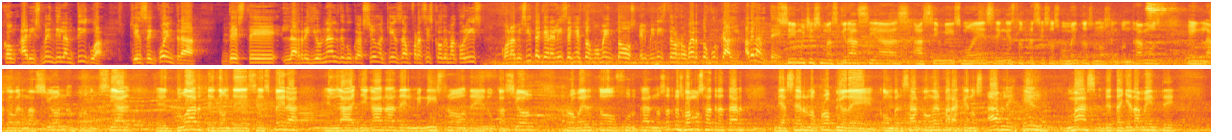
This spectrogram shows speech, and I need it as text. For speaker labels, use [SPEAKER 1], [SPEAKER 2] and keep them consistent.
[SPEAKER 1] con Arismendi la Antigua, quien se encuentra desde la Regional de Educación aquí en San Francisco de Macorís, con la visita que realiza en estos momentos el ministro Roberto Furcal. Adelante.
[SPEAKER 2] Sí, muchísimas gracias. Asimismo es, en estos precisos momentos nos encontramos en la gobernación provincial eh, Duarte, donde se espera la llegada del ministro de Educación, Roberto Furcal. Nosotros vamos a tratar de hacer lo propio, de conversar con él para que nos hable él más detalladamente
